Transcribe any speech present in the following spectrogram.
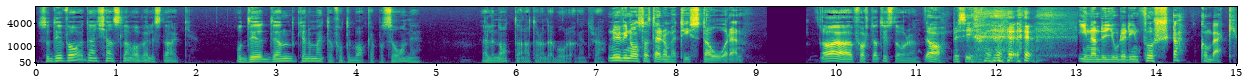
Så det var, den känslan var väldigt stark. Och det, den kunde man inte få tillbaka på Sony. Eller något annat av de där bolagen tror jag. Nu är vi någonstans där i de här tysta åren. Ja, ja, första tysta åren. Ja, precis. Innan du gjorde din första comeback.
